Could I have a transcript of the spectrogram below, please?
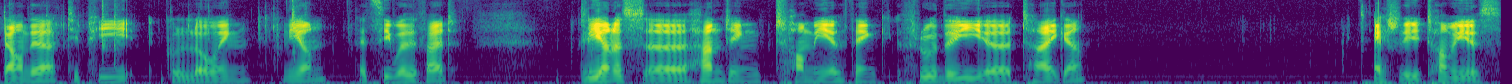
down there. TP glowing Neon. Let's see where they fight. Leon is uh, hunting Tommy, I think, through the uh, tiger. Actually, Tommy is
